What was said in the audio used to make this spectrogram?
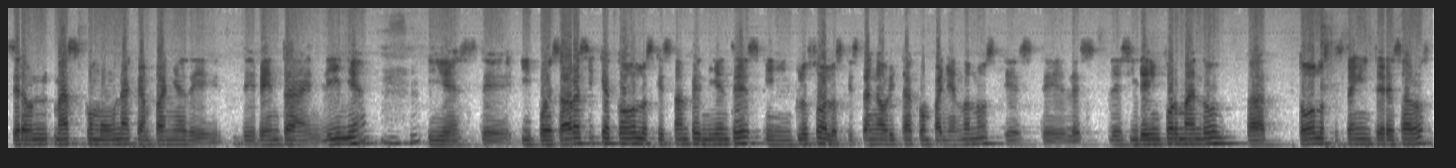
será más como una campaña de, venta en línea. y, este, y pues ahora sí que a todos los que están pendientes, e incluso a los que están ahorita acompañándonos, este, les, les iré informando para todos los que estén interesados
